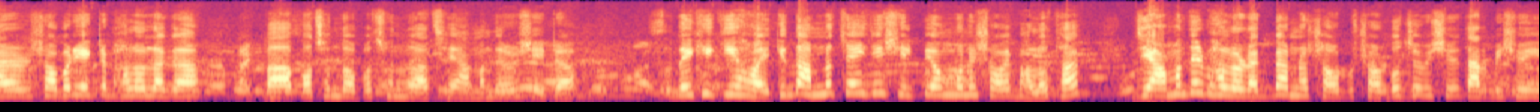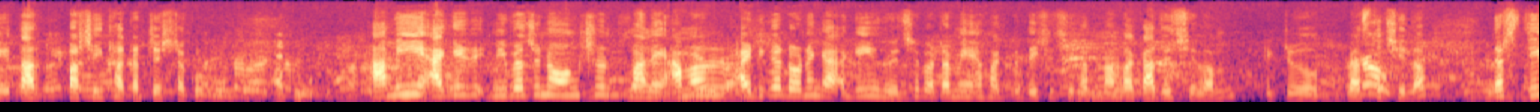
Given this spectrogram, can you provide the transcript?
আর সবারই একটা ভালো লাগা বা পছন্দ, অপছন্দ আছে, আমাদেরও সেটা। তো দেখি কি হয়। কিন্তু আমরা চাই যে শিল্পী অঙ্গনে সবাই ভালো থাক। যে আমাদের ভালো রাখবে, আমরা সর্বোচ্চ বিষয়ে, তার বিষয়ে, তার পাশেই থাকার চেষ্টা করব। আমি আগের নির্বাচনে অংশ মানে আমার আইডি কার্ড অনেক আগেই হয়েছে বাট আমি হয়তো দেশে ছিলাম না বা কাজে ছিলাম, একটু ব্যস্ত ছিলাম। যে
